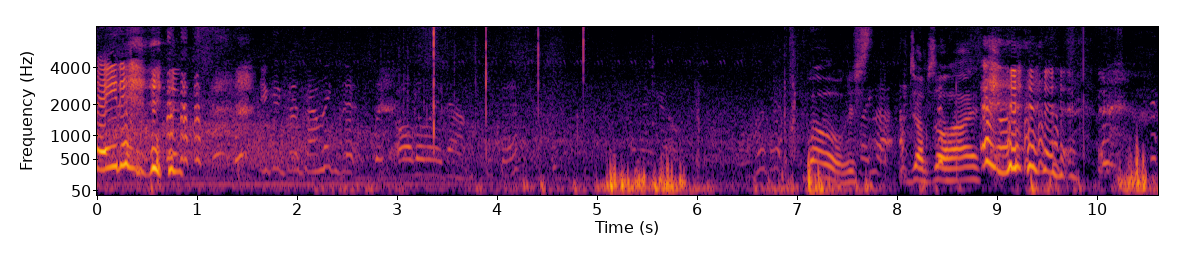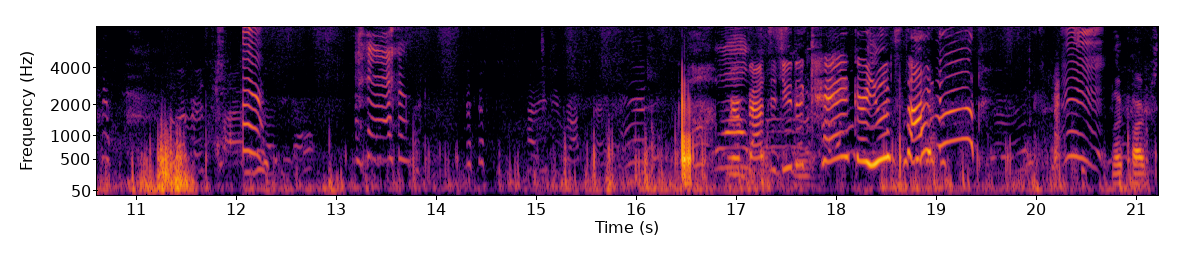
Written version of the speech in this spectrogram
Hayden could go down like this, like all the way down. Like this. And then go. Whoa, he just jumped so high. Whoever's fine. How do you do rock side? We're about to do the cake. Are you excited? Look, Harps.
